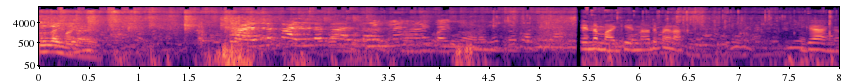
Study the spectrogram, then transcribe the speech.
बघ. आता कोण नाही आहे हे ना मागे येणार आहे मॅडा घ्या अंगा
